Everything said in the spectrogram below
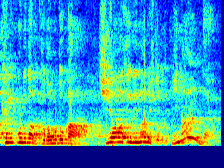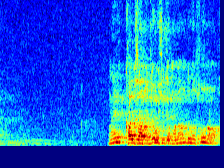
ら健康になる子供とか幸せになる人っていないんだよ。ね、会社の上司でも何でもそうなの。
